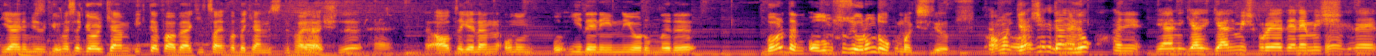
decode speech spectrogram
Yani biz mesela Görkem ilk defa belki sayfada kendisini paylaştı. Evet. E, Alta gelen onun o iyi deneyimli yorumları. Bu arada olumsuz yorum da okumak istiyoruz. Tabii Ama olabilir gerçekten yani. yok. Hani Yani gel, gelmiş buraya denemiş Evet. ve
